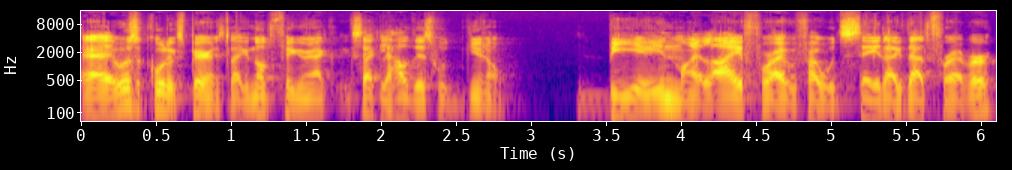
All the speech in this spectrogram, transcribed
Uh, it was a cool experience, like not figuring out exactly how this would, you know, be in my life, or I, if I would stay like that forever.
